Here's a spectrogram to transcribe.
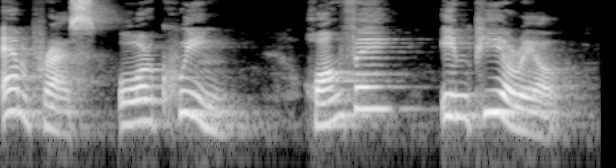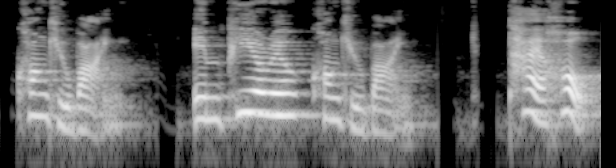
empress or queen。皇妃 imperial concubine imperial concubine。太后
